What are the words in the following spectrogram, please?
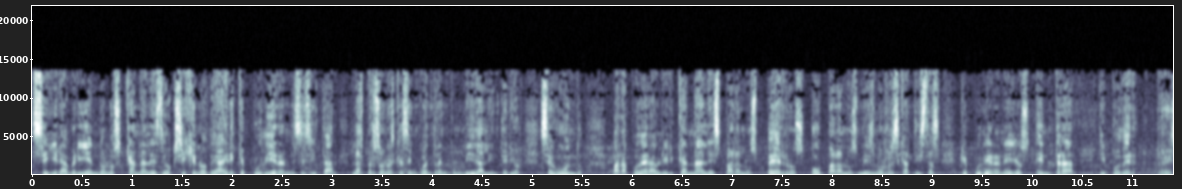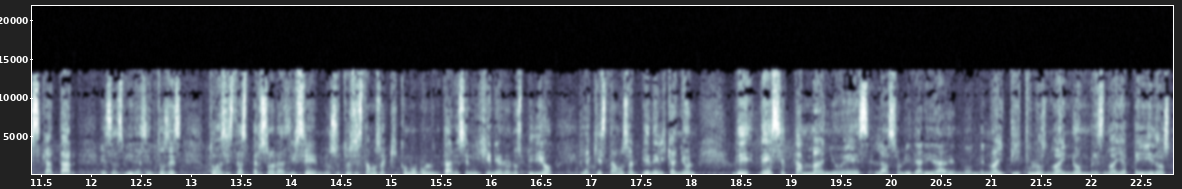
seguir abriendo los canales de oxígeno de aire que pudieran necesitar las personas que se encuentran con vida al interior. Segundo, para poder abrir canales para los perros o para los mismos rescatistas que pudieran ellos entrar y poder rescatar esas vidas. Entonces, todas estas personas dicen, nosotros estamos aquí como voluntarios, el ingeniero nos pidió y aquí estamos al pie del cañón. De, de ese tamaño es la solidaridad en donde no hay títulos, no hay nombres, no hay apellidos,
